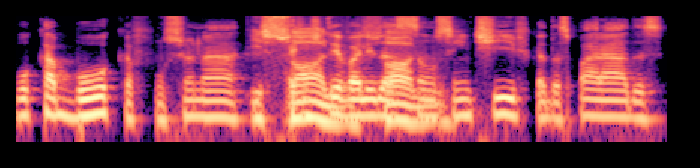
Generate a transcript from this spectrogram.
boca a boca funcionar, e a sólido, gente ter validação sólido. científica das paradas,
